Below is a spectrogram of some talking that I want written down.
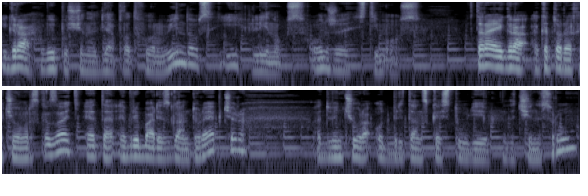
Игра выпущена для платформ Windows и Linux, он же SteamOS. Вторая игра, о которой я хочу вам рассказать, это Everybody's Gone to Rapture, адвенчура от британской студии The Chinese Room,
